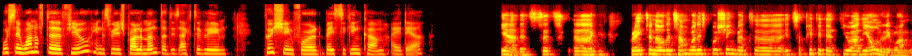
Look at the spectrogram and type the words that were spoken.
would say, one of the few in the Swedish Parliament that is actively pushing for basic income idea yeah, that's that's uh, great to know that someone is pushing, but uh, it's a pity that you are the only one.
